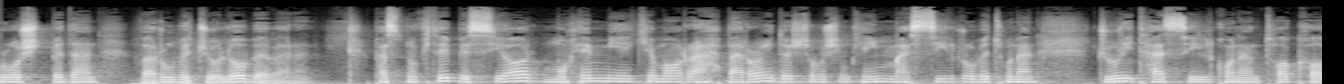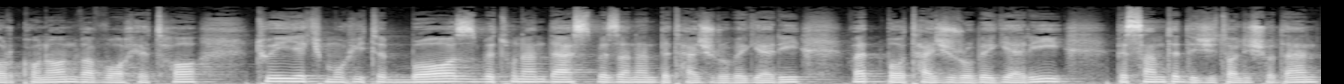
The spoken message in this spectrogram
رشد بدن و رو به جلو ببرن. پس نکته بسیار مهمیه که ما رهبرانی داشته باشیم که این مسیر رو بتونن جوری تسهیل کنن تا کارکنان و واحدها توی یک محیط باز بتونن دست بزنن به تجربه گری و با تجربه گری به سمت دیجیتالی شدن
